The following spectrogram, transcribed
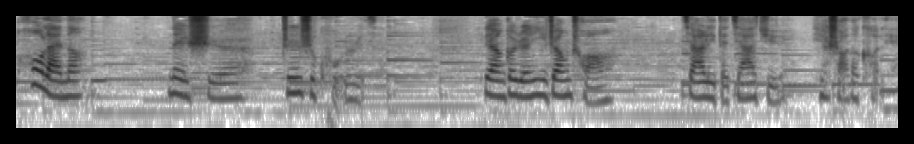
后来呢？那时真是苦日子，两个人一张床，家里的家具也少得可怜。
